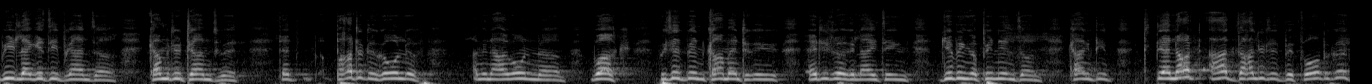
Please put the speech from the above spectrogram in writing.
we legacy brands are coming to terms with. That part of the role of, I mean, our own uh, work, which has been commentary, editorializing, giving opinions on cognitive, they're not as valued as before because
